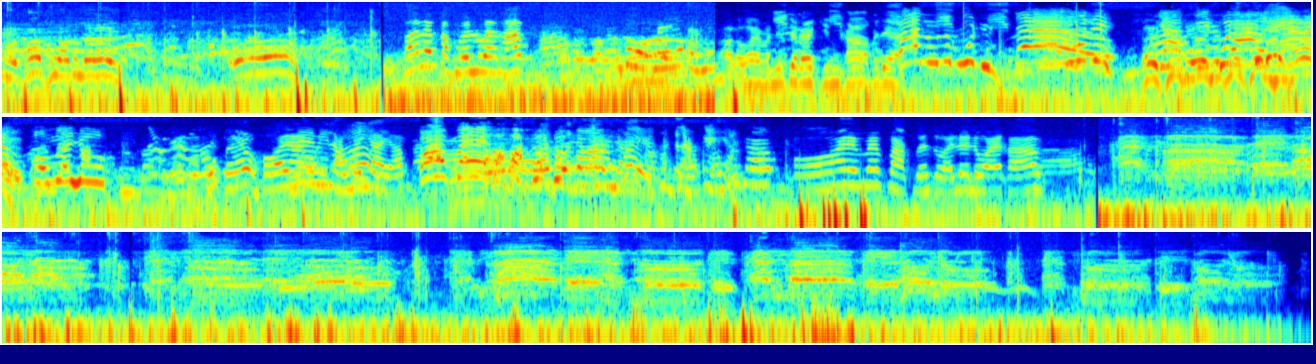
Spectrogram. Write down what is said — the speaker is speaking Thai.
หมดครอบครัวมันเลยโอ้ขอให้แม่ปักรวยๆครับเอาละเว้ยวันนี้จะได้กินข้าวไหมเนี่ยป้าดูจะพูดดิแม่พูดดิเฮ้ยพูดเฮ้ยไม่พูดช่วยหิวข้าว ผมเลยอยู่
